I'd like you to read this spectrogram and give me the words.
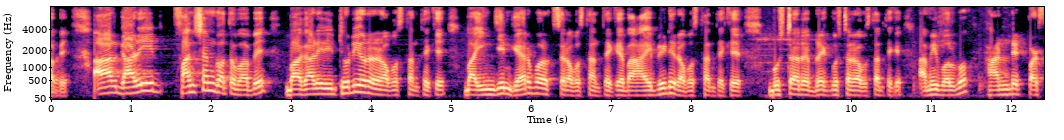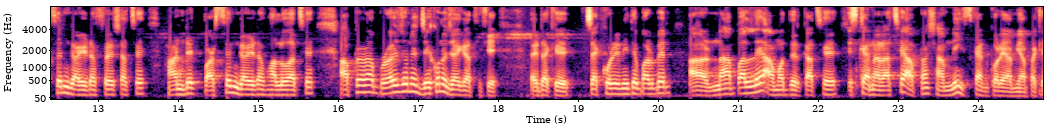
হবে। আর গাড়ির ফাংশনগতভাবে বা গাড়ির ইন্টেরিয়রের অবস্থান থেকে বা ইঞ্জিন গিয়ারবক্সের অবস্থান থেকে বা হাইব্রিডের অবস্থান থেকে বুস্টারের ব্রেক বুস্টারের অবস্থান থেকে আমি বলব হান্ড্রেড পার্সেন্ট গাড়িটা ফ্রেশ আছে হান্ড্রেড পার্সেন্ট গাড়িটা ভালো আছে। আপনারা প্রয়োজনে যে কোনো জায়গা থেকে এটাকে চেক করে নিতে পারবেন। আর না পারলে আমাদের কাছে স্ক্যানার আছে আপনার সামনেই স্ক্যান করে আমি আপনাকে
